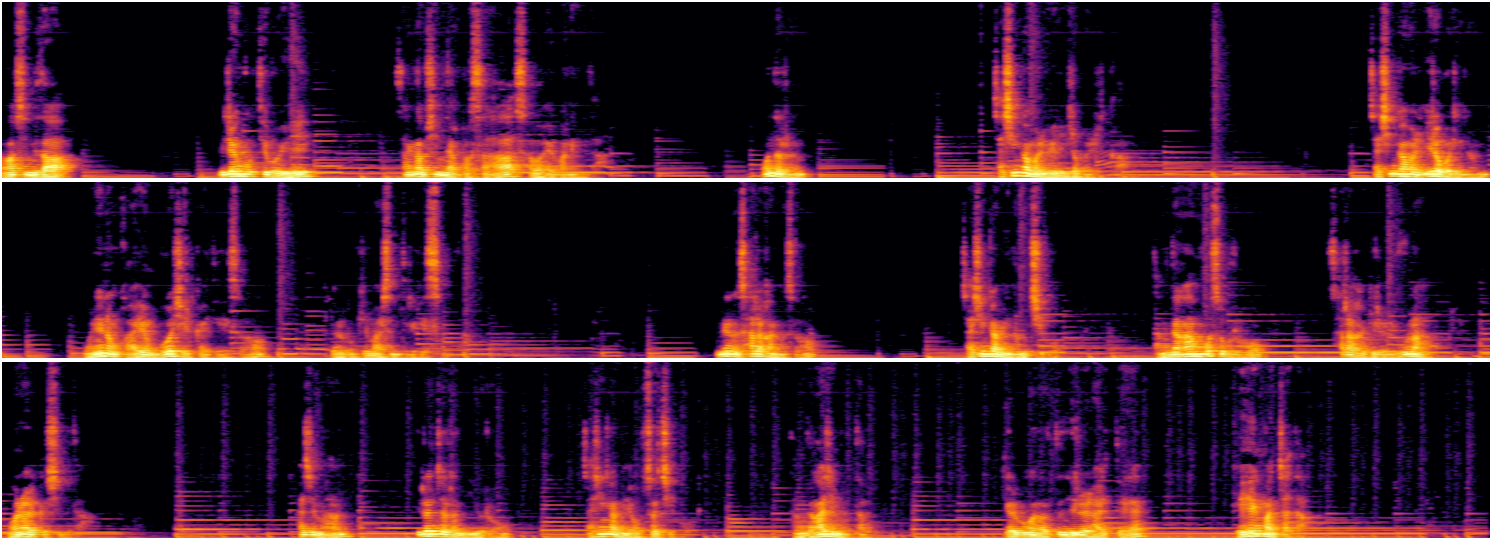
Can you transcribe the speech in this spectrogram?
반갑습니다. 미래행복TV 상담심리학 박사 서해관입니다. 오늘은 자신감을 왜 잃어버릴까? 자신감을 잃어버리는 원인은 과연 무엇일까에 대해서 여러분께 말씀드리겠습니다. 우리는 살아가면서 자신감이 넘치고 당당한 모습으로 살아가기를 누구나 원할 것입니다. 하지만 이런저런 이유로 자신감이 없어지고 당당하지 못하고 결국은 어떤 일을 할 때 계획만 짜다가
